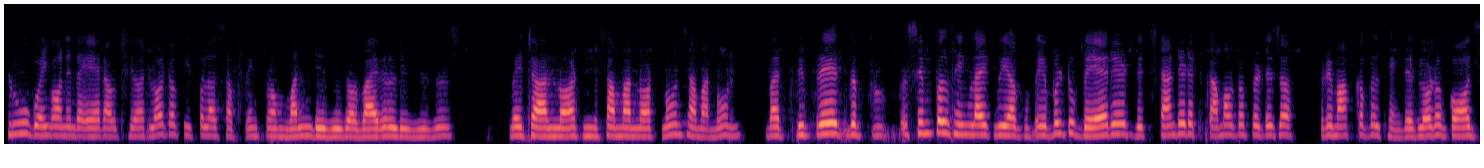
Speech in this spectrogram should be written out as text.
flu going on in the air out here. A lot of people are suffering from one disease or viral diseases, which are not, some are not known, some are known. But we pray the, simple thing like we are able to bear it, withstand it, and come out of it is a remarkable thing. There's a lot of God's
